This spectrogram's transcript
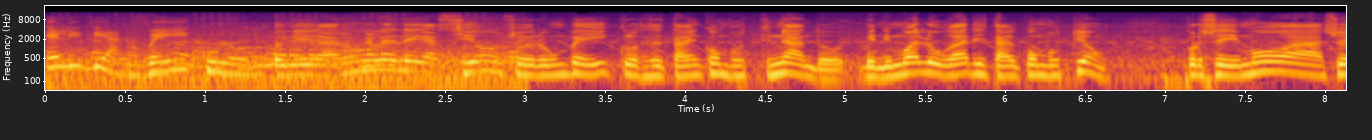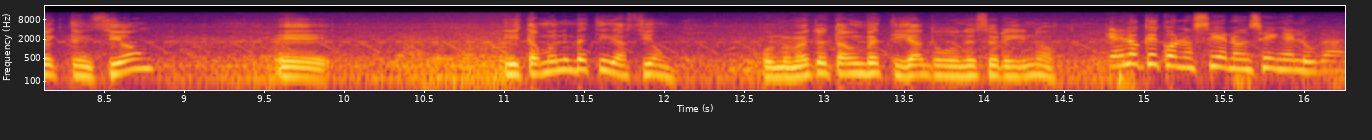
el liviano vehículo. Llegaron a la delegación sobre un vehículo que se estaba combustionando. Venimos al lugar y estaba en combustión. Procedimos a su extensión eh, y estamos en investigación. Por el momento estamos investigando dónde se originó. ¿Qué es lo que conocieron sí, en el lugar?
